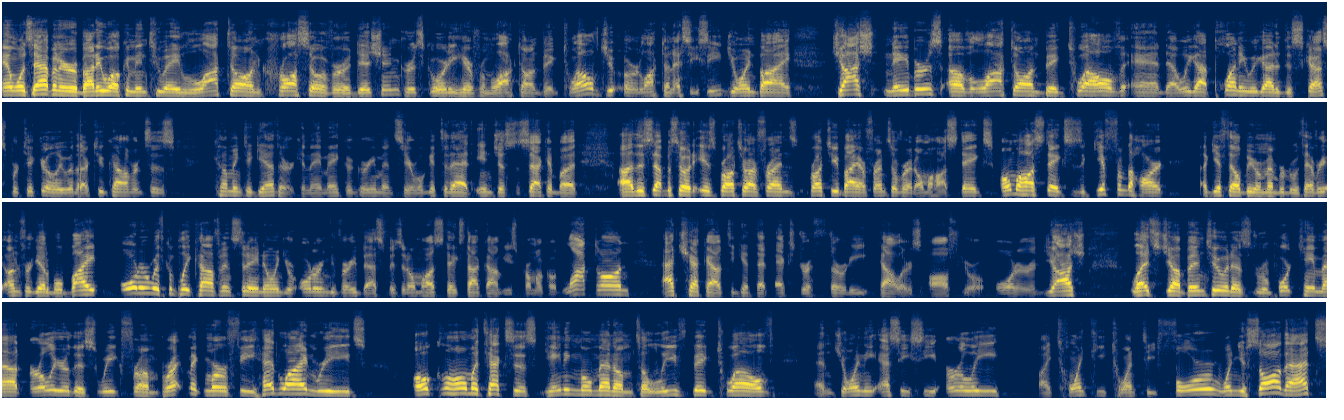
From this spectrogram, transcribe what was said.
And what's happening, everybody? Welcome into a Locked On crossover edition. Chris Gordy here from Locked On Big 12 or Locked On SEC, joined by Josh Neighbors of Locked On Big 12. And uh, we got plenty we got to discuss, particularly with our two conferences coming together. Can they make agreements here? We'll get to that in just a second. But uh, this episode is brought to our friends, brought to you by our friends over at Omaha Steaks. Omaha Steaks is a gift from the heart a gift that'll be remembered with every unforgettable bite. Order with complete confidence today, knowing you're ordering the very best. Visit omahasteaks.com. Use promo code locked on at checkout to get that extra $30 off your order. Josh, let's jump into it. As the report came out earlier this week from Brett McMurphy, headline reads Oklahoma, Texas gaining momentum to leave Big 12 and join the SEC early by 2024. When you saw that,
